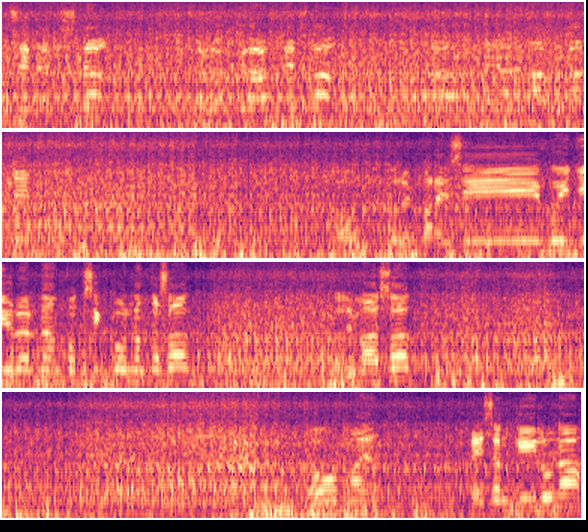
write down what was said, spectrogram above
pusit at isda. Dalawang piraso na isda. Ah, kaya. Oh, tuloy pa Gerald ng pagsiko ng kasag. Alimasag. Oh, may kaya isang kilo na.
